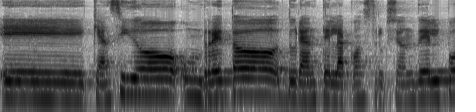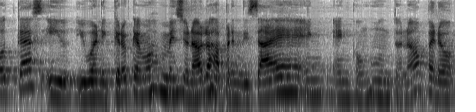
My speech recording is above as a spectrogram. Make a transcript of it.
eh, que han sido un reto durante la construcción del podcast y, bueno, y creo que hemos mencionado los aprendizajes en, conjunto, ¿no? Pero,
